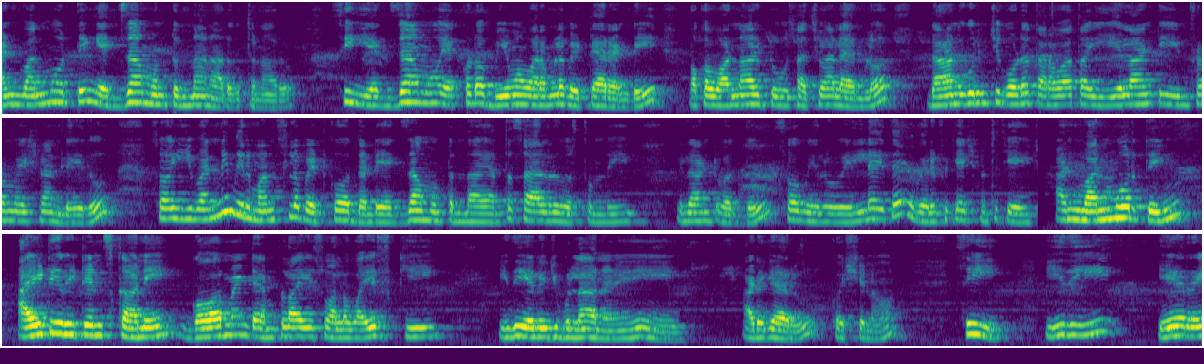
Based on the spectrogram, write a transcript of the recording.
and one more thing exam ఉంటుందా అని అడుగుతున్నారు. సి ఎగ్జామ్ ఎక్కడో భీమవరంలో పెట్టారండి. ఒక వన్ ఆర్ టూ సచివాలయంలో. దాని గురించి కూడా తర్వాత ఎలాంటి ఇన్ఫర్మేషన్ అని లేదు. సో ఇవన్నీ మీరు మనసులో పెట్టుకోవద్దండి. ఎగ్జామ్ ఉంటుందా? ఎంత శాలరీ వస్తుంది? ఇలాంటి వద్దు. సో మీరు వెళ్ళి అయితే వెరిఫికేషన్ అయితే చేయొచ్చు and one more thing. IT returns కానీ గవర్నమెంట్ ఎంప్లాయీస్ వాళ్ళ వైఫ్కి ఇది ఎలిజిబులా అని అడిగారు క్వశ్చన్. సి ఇది ఏ రే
